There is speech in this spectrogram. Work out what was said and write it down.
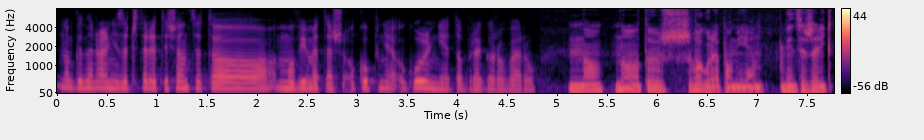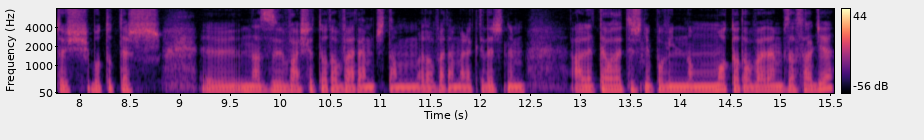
No generalnie za 4000 to mówimy też o kupnie ogólnie dobrego roweru. No, no, to już w ogóle pomijam. Więc jeżeli ktoś, bo to też yy, nazywa się to rowerem, czy tam rowerem elektrycznym, ale teoretycznie powinno motorowerem w zasadzie,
